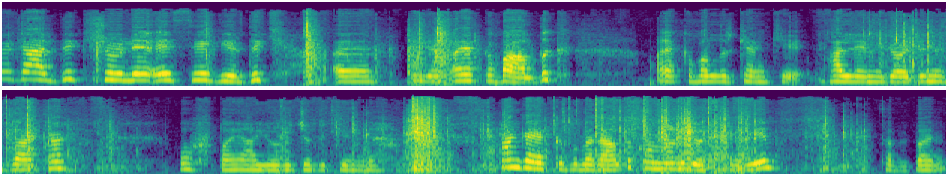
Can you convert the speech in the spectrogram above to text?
Eve geldik. Şöyle Esya'ya girdik. Ee, ayakkabı aldık. Ayakkabı alırken ki hallerini gördünüz zaten. Of bayağı yorucu bir gündü. Hangi ayakkabıları aldık onları göstereyim. Tabii ben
